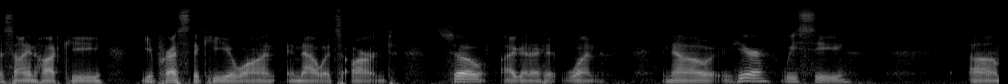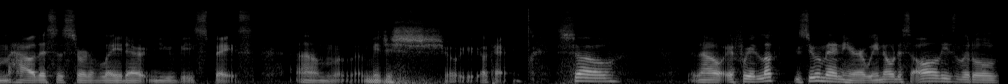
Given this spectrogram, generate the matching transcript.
assign hotkey, you press the key you want, and now it's armed. So I'm going to hit one. Now here we see um, how this is sort of laid out in UV space. Um, let me just show you. Okay, so now, if we look, zoom in here, we notice all these little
